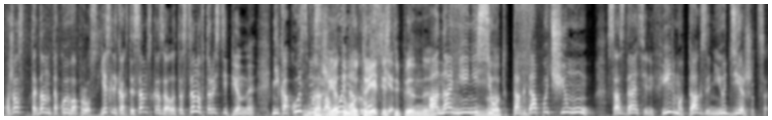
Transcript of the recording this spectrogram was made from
пожалуйста, тогда на такой вопрос вопрос. Если, как ты сам сказал, эта сцена второстепенная, никакой смысловой Даже, я думаю, нагрузки она не несет, да. тогда почему создатели фильма так за нее держатся?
